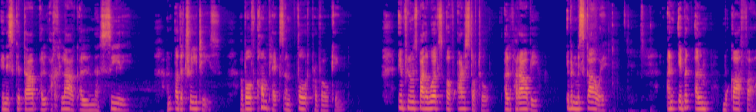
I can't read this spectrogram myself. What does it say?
in his Kitab al Akhlaq al Nasiri and other treatises, are both complex and thought provoking. Influenced by the works of Aristotle, Al Farabi, Ibn Miskawayh, and Ibn al Muqaffa,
